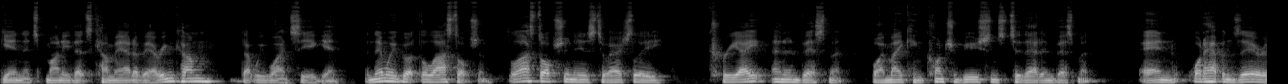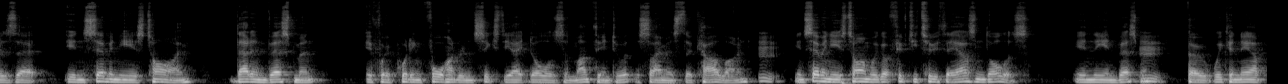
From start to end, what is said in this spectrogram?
Again, it's money that's come out of our income that we won't see again. And then we've got the last option. The last option is to actually create an investment by making contributions to that investment. And what happens there is that in seven years' time, that investment, if we're putting $468 a month into it, the same as the car loan, mm. in seven years' time, we've got $52,000 in the investment. Mm. So we can now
